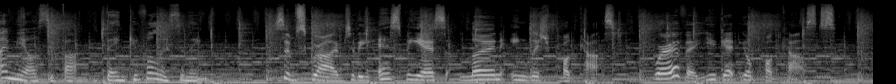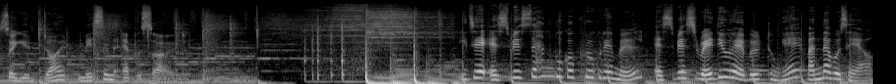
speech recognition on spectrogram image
I'm Josipa. Thank you for listening. Subscribe to the SBS Learn English podcast, wherever you get your podcasts, so you don't miss an episode. 이제 SBS 한국어 프로그램을 SBS 라디오 앱을 통해 만나보세요.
